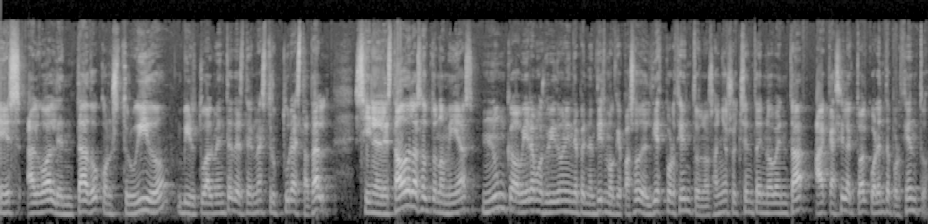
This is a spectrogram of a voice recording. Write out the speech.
es algo alentado, construido virtualmente desde una estructura estatal. Sin el Estado de las autonomías nunca hubiéramos vivido un independentismo que pasó del 10% en los años 80 y 90 a casi el actual 40%.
